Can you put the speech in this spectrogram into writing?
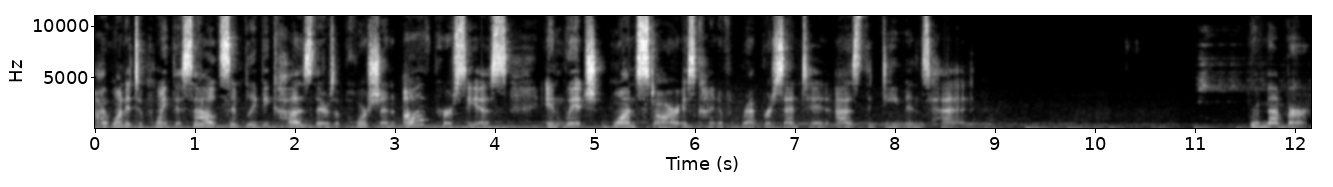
I wanted to point this out simply because there's a portion of Perseus in which one star is kind of represented as the demon's head. Remember,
